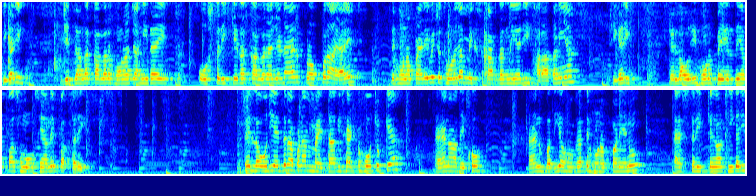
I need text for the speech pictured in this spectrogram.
ਠੀਕ ਹੈ ਜੀ? ਜਿੱਦਾਂ ਦਾ ਕਲਰ ਹੋਣਾ ਚਾਹੀਦਾ ਏ, ਉਸ ਤਰੀਕੇ ਦਾ ਕਲਰ ਹੈ ਜਿਹੜਾ ਐਨ ਪ੍ਰੋਪਰ ਆਇਆ ਏ। ਤੇ ਹੁਣ ਆਪਾਂ ਇਹਦੇ ਵਿੱਚ ਥੋੜਾ ਜਿਹਾ ਮਿਕਸ ਕਰ ਦਿੰਦੇ ਆ ਜੀ ਹਰਾ ਧਨੀਆ, ਠੀਕ ਹੈ ਜੀ? ਤੇ ਲਓ ਜੀ, ਹੁਣ ਬੇਲਦੇ ਆਪਾਂ ਸਮੋਸਿਆਂ ਦੇ ਪੱਤਰੇ। ਤੇ ਲਓ ਜੀ, ਇੱਧਰ ਆਪਣਾ ਮੈਦਾ ਵੀ ਸੈੱਟ ਹੋ ਚੁੱਕਿਆ। ਐਨ ਆ ਦੇਖੋ, ਐਨ ਵਧੀਆ ਹੋ ਗਿਆ ਤੇ ਹੁਣ ਆਪਾਂ ਨੇ ਇਹਨੂੰ ਇਸ ਤਰੀਕੇ ਨਾਲ ਠੀਕ ਹੈ ਜੀ,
